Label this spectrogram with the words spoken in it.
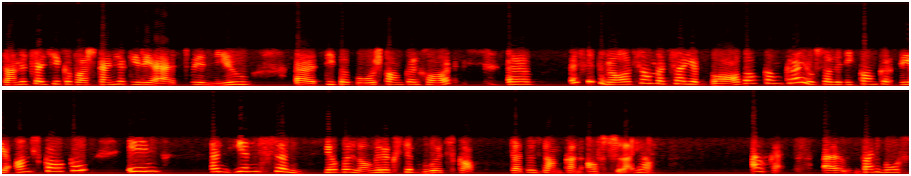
dan het sy seker waarskynlik hierdie HER2 nuwe uh tipe borskanker gehad Uh is dit raadsaam dat sy 'n baba kan kry of sal dit die kanker weer aanskakel? En in een sin, jou belangrikste boodskap dat ons dan kan afsluit. Ja. OK. Uh wat die bors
